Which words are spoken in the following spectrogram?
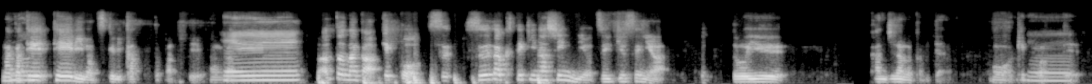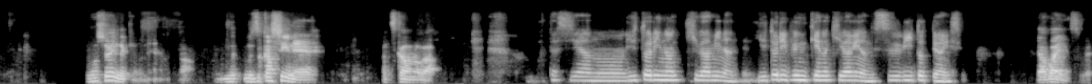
なんか、うん。て定理の作り方とかっていう本が。へえ、あとなんか結構す数学的な心理を追求するにはどういう感じなのかみたいなのが結構あって、面白いんだけどね、なんかむ難しいね、扱うのが。私、あの、ゆとりの極みなんで、ゆとり文系の極みなんで、数ビートってないんですよ。やばいね、それ。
